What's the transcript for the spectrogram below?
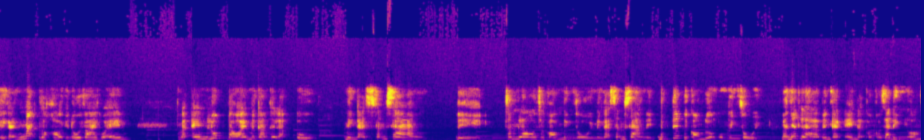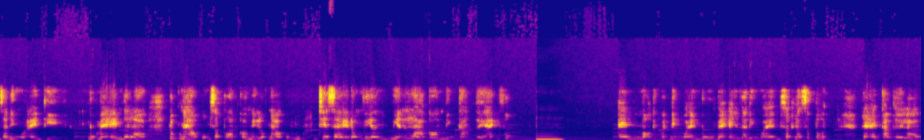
cái gánh nặng ra khỏi cái đôi vai của em. Và em lúc đó em mới cảm thấy là ừ mình đã sẵn sàng để chăm lo cho con mình rồi mình đã sẵn sàng để bước tiếp với con đường của mình rồi. Và nhất là bên cạnh em lại còn có gia đình nữa. Gia đình của em thì bố mẹ em rất là lúc nào cũng support con mình lúc nào cũng chia sẻ động viên miễn là con mình cảm thấy hạnh phúc. Ừ. em mọi cái quyết định của em bố mẹ em gia đình của em rất là support. Thế em cảm thấy là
